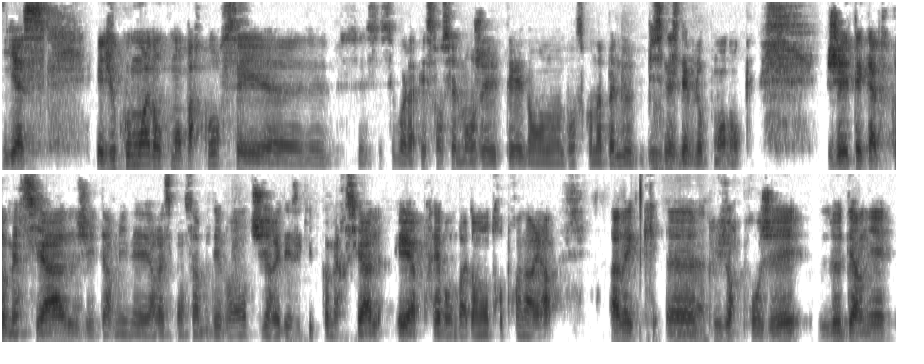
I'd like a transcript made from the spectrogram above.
Yes. Et du coup, moi, donc mon parcours, c'est, euh, voilà, essentiellement, j'ai été dans, dans ce qu'on appelle le business développement. Donc, j'ai été cadre commercial, j'ai terminé responsable des ventes, géré des équipes commerciales, et après, bon, bah, dans l'entrepreneuriat, avec euh, plusieurs projets. Le dernier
